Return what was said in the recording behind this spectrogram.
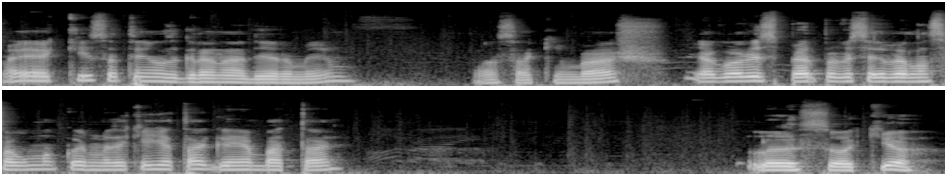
Aí aqui só tem os granadeiros mesmo. Vou lançar aqui embaixo. E agora eu espero pra ver se ele vai lançar alguma coisa. Mas aqui já tá ganha a batalha. Lançou aqui, ó.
